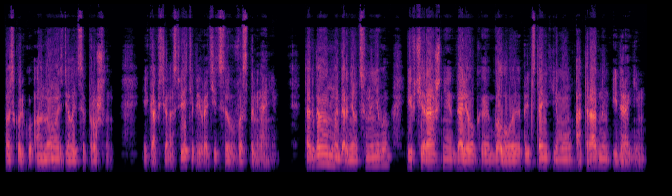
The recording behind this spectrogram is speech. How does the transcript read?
поскольку оно сделается прошлым. И как все на свете превратится в воспоминание. Тогда он обернется на него, и вчерашнее, далекое, былое предстанет ему отрадным и дорогим,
